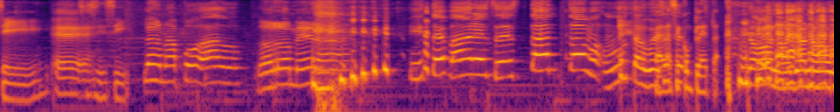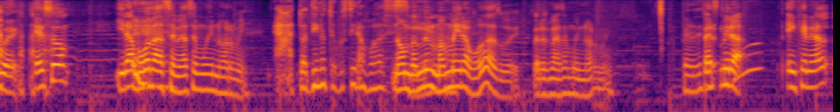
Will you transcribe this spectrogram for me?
Sí. Eh, Sí, sí, sí. La han apodado la ramera. y te pareces tanto... Puta, güey. Hace se- completa. No, no, yo no, güey. Eso, ir a bodas se me hace muy enorme. Ah, tú a ti no te gusta ir a bodas. No, sí, me mama ir a bodas, güey. Pero me hace muy enorme. Pero, Pero mira, en general,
